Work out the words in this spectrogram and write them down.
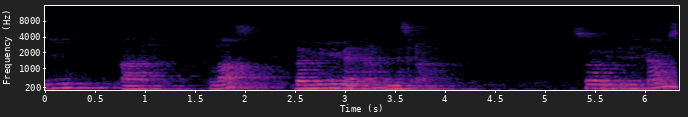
e r plus በሚሊሜትር እንስራ so it becomes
